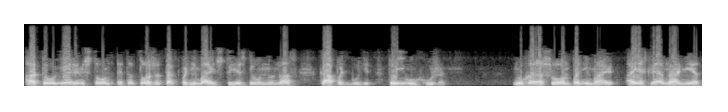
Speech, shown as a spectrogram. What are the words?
А ты уверен, что он это тоже так понимает, что если он на нас капать будет, то ему хуже? Ну хорошо, он понимает. А если она нет?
